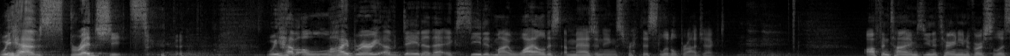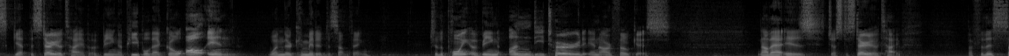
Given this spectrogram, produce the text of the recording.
we have spreadsheets. we have a library of data that exceeded my wildest imaginings for this little project. Oftentimes, Unitarian Universalists get the stereotype of being a people that go all in when they're committed to something, to the point of being undeterred in our focus. Now, that is just a stereotype, but for this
